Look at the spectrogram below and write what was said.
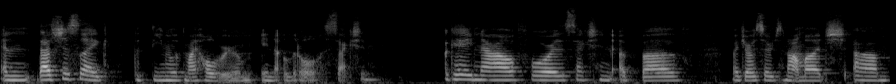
And that's just like the theme of my whole room in a little section. Okay, now for the section above my dresser, it's not much. Um,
